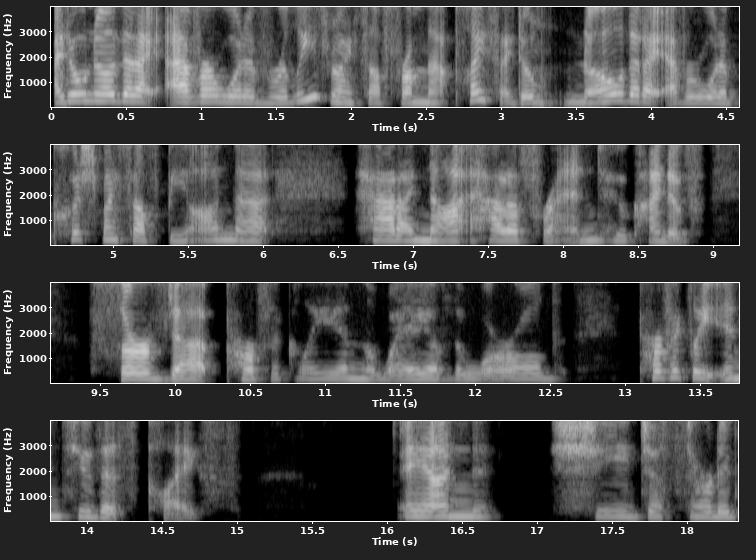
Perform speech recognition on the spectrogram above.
I don't know that I ever would have relieved myself from that place. I don't know that I ever would have pushed myself beyond that had I not had a friend who kind of served up perfectly in the way of the world, perfectly into this place. And she just started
